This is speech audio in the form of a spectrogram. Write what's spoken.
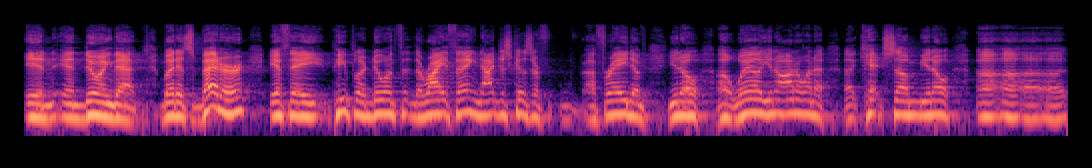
in, in doing that. But it's better if they people are doing th- the right thing, not just because they're afraid of, you know, uh, well, you know, I don't want to uh, catch some, you know, uh, uh,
